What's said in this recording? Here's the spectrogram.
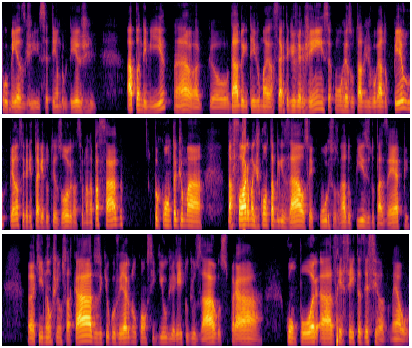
para o mês de setembro desde a pandemia. Né, o dado ele teve uma certa divergência com o resultado divulgado pelo, pela Secretaria do Tesouro na semana passada, por conta de uma da forma de contabilizar os recursos lá do PIS e do PASEP, uh, que não tinham sacados e que o governo conseguiu o direito de usá-los para compor as receitas desse ano. Né? O,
